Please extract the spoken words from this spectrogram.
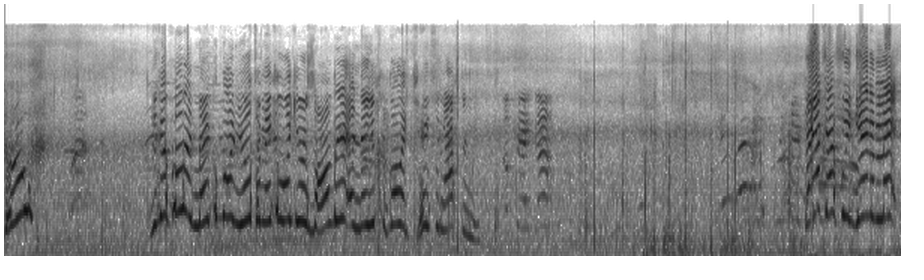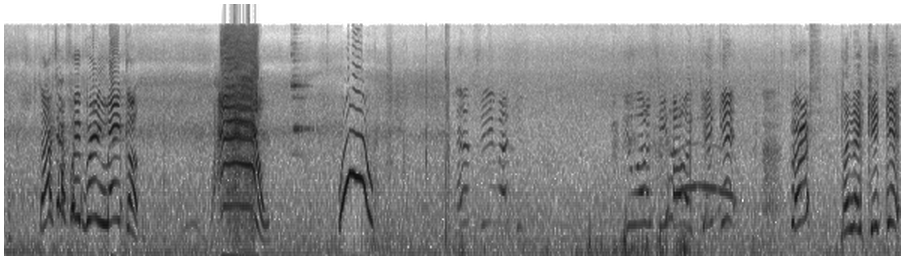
You know, you what video we could do? You to make it like you're a zombie, and then you could go like chasing after me. Okay, go. That's if we get a ma- That's if we bring makeup. Ow! Woo! Let's see if I can. You want to see how I kick it? First, when I kick it,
